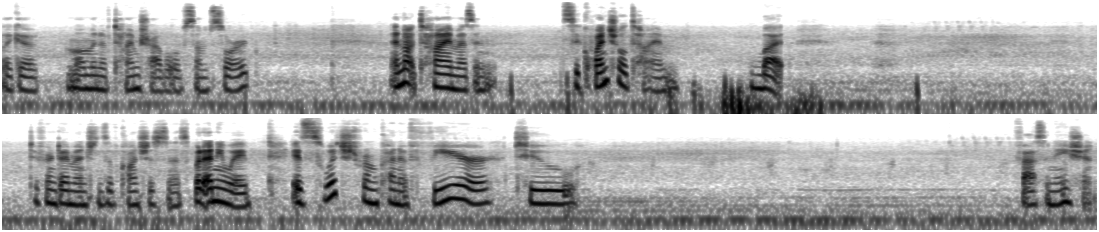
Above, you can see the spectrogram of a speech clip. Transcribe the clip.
like a moment of time travel of some sort and not time as in sequential time but different dimensions of consciousness. But anyway, it switched from kind of fear to fascination.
